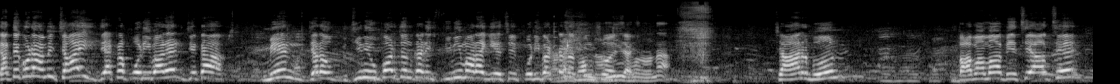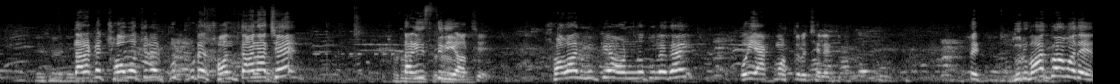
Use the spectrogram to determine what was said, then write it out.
যাতে করে আমি চাই যে একটা পরিবারের যেটা মেন যারা যিনি উপার্জনকারী, তিনি মারা গিয়েছে পরিবারটা না ধ্বংস হয়ে যায়। চার বোন, বাবা মা বেঁচে আছে, তার একটা ছ বছরের ফুটফুটে সন্তান আছে, তার স্ত্রী আছে। সবার মুখে অন্ন তুলে দেয় ওই একমাত্র ছেলেটি। দুর্ভাগ্য আমাদের।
